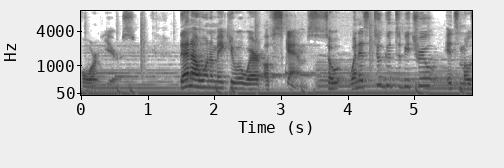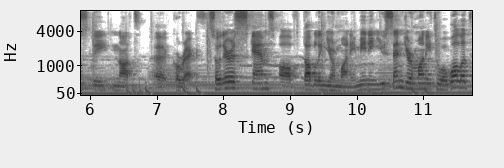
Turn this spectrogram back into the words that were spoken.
four years. Then I want to make you aware of scams. So when it's too good to be true, it's mostly not uh, correct. So there is scams of doubling your money, meaning you send your money to a wallet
